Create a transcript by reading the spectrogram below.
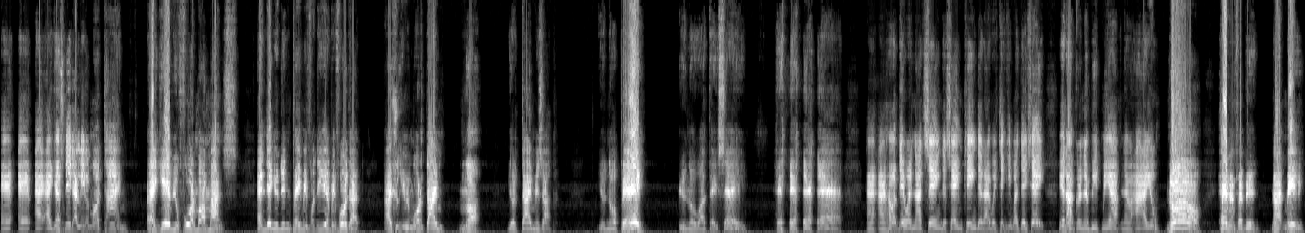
Uh, uh, I, I just need a little more time. I gave you four more months, and then you didn't pay me for the year before that. I should give you more time? No. Your time is up. You no pay? You know what they say. I, I hope they were not saying the same thing that I was thinking what they say. You're not going to beat me up now, are you? no! Heaven forbid! Not me!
